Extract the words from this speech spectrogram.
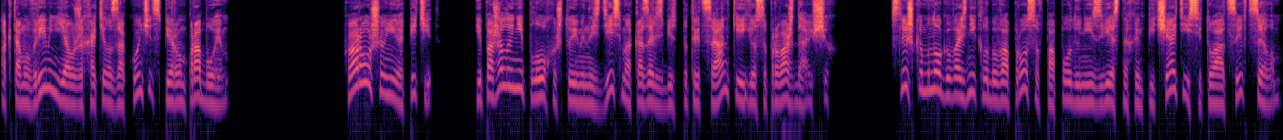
а к тому времени я уже хотела закончить с первым пробоем. Хороший у нее аппетит. И, пожалуй, неплохо, что именно здесь мы оказались без патрицианки и ее сопровождающих. Слишком много возникло бы вопросов по поводу неизвестных им печати и ситуации в целом.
